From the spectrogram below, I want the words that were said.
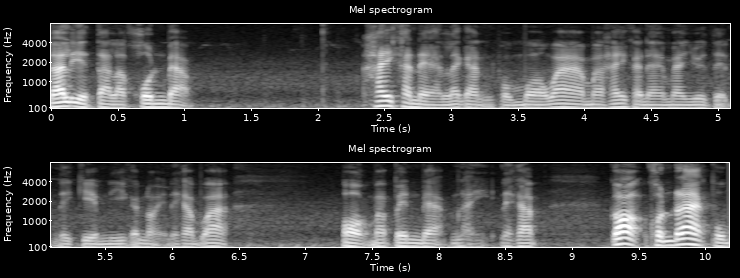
รายละเอียดแต่ละคนแบบให้คะแนนแล้วกัน ผมมองว่ามาให้คะแนนแมนยูเต็ดในเกมนี้กันหน่อยนะครับว่าออกมาเป็นแบบไหนนะครับ ก็คนแรกผม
